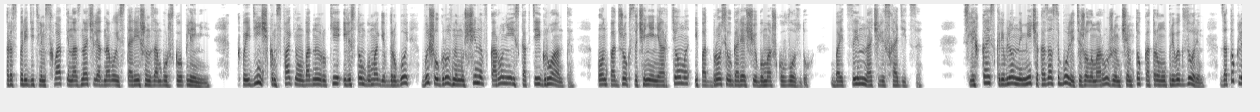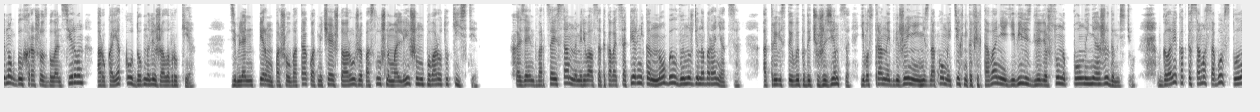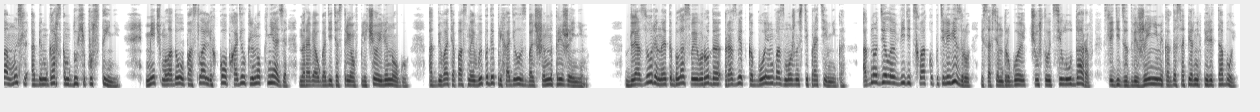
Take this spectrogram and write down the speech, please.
Распорядителем схватки назначили одного из старейшин замбурского племени. К поединщикам с факелом в одной руке и листом бумаги в другой вышел грузный мужчина в короне из когтей груанта. Он поджег сочинение Артема и подбросил горящую бумажку в воздух. Бойцы начали сходиться. Слегка искривленный меч оказался более тяжелым оружием, чем то, к которому привык Зорин, зато клинок был хорошо сбалансирован, а рукоятка удобно лежала в руке. Землянин первым пошел в атаку, отмечая, что оружие послушно малейшему повороту кисти. Хозяин дворца и сам намеревался атаковать соперника, но был вынужден обороняться. Отрывистые выпады чужеземца, его странные движения и незнакомая техника фехтования явились для Лерсуна полной неожиданностью. В голове как-то сама собой всплыла мысль о бенгарском духе пустыни. Меч молодого посла легко обходил клинок князя, норовя угодить острием в плечо или ногу. Отбивать опасные выпады приходилось с большим напряжением. Для Зорина это была своего рода разведка боем возможностей противника. Одно дело видеть схватку по телевизору, и совсем другое – чувствовать силу ударов, следить за движениями, когда соперник перед тобой.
